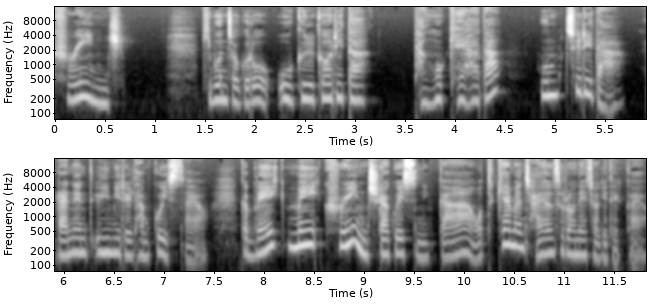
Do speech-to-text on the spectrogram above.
cringe. 기본적으로 오글거리다, 당혹해하다, 움츠리다 라는 의미를 담고 있어요. 그러니까 make me cringe라고 했으니까 어떻게 하면 자연스러운 해석이 될까요?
